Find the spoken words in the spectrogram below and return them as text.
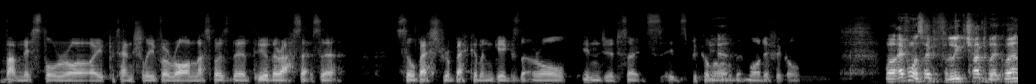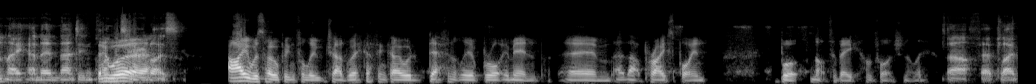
Van Nistelrooy, potentially Veron. I suppose the, the other assets are Silvestre, Beckham, and Giggs that are all injured. So it's it's become Yeah. a little bit more difficult. Well, everyone was hoping for Luke Chadwick, weren't they? And then that didn't quite materialise. I was hoping for Luke Chadwick. I think I would definitely have brought him in um, at that price point, but not to be, unfortunately. Ah, fair play.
